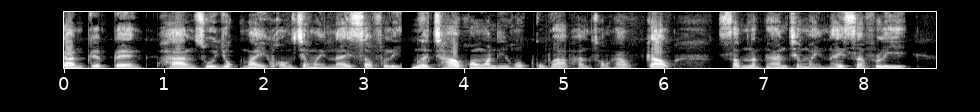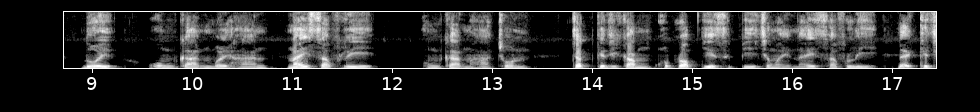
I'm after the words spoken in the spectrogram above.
การเปลี่ยนแปลงผ่านสู่ยุคใหม่ของเชียงใหม่ไนท์ซาฟารีเมื่อเช้าของวันที่ 6 กุมภาพันธ์ 2569 สำนักงานเชียงใหม่ไนท์ซาฟารีโดยองค์การบริหารไนท์ซาฟารีองค์การมหาชน จัดกิจกรรมครบรอบ 20 ปีเชียงใหม่ไนท์ซาฟารี และกิจ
